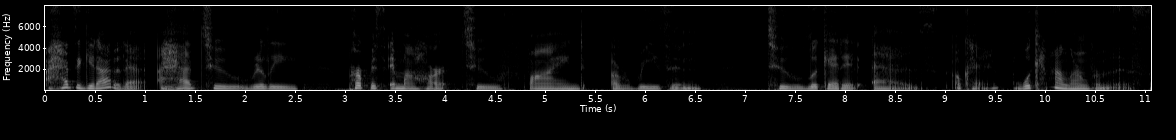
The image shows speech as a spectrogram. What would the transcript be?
I had to get out of that. Mm-hmm. I had to really purpose in my heart to find a reason to look at it as okay, what can I learn from this?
